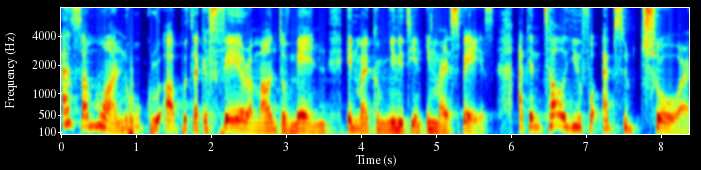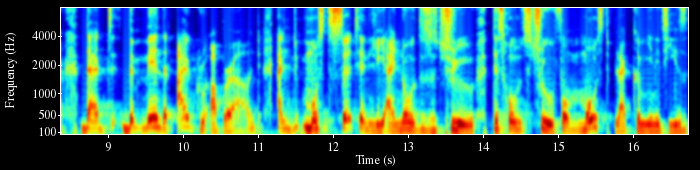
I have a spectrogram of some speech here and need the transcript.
As someone who grew up with like a fair amount of men in my community and in my space, I can tell you for absolute sure that the men that I grew up around, and most certainly I know this is true, this holds true for most black communities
